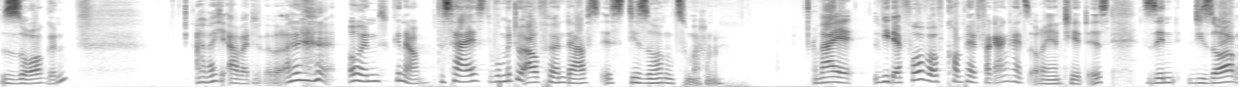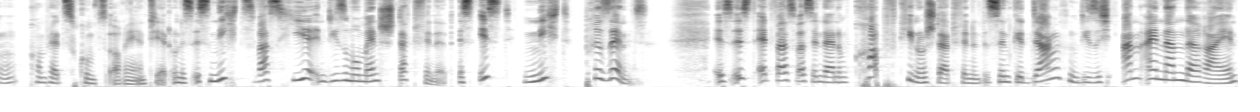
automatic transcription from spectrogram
Sorgen. Aber ich arbeite daran. Und genau, das heißt, womit du aufhören darfst, ist dir Sorgen zu machen. Weil, wie der Vorwurf komplett vergangenheitsorientiert ist, sind die Sorgen komplett zukunftsorientiert. Und es ist nichts, was hier in diesem Moment stattfindet. Es ist nicht präsent. Es ist etwas, was in deinem Kopfkino stattfindet. Es sind Gedanken, die sich aneinander reihen,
